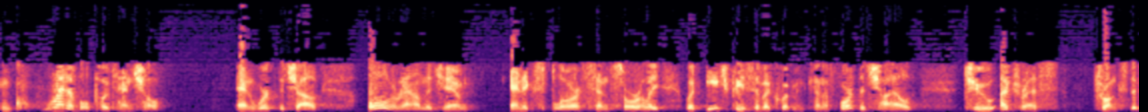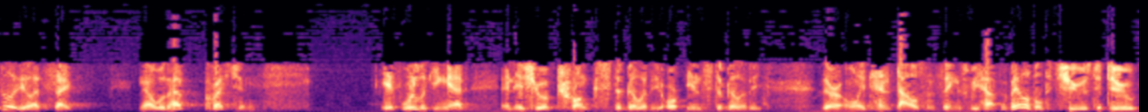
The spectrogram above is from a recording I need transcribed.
incredible potential, and work the child all around the gym and explore sensorially what each piece of equipment can afford the child to address trunk stability, let's say. Now, without question, if we're looking at an issue of trunk stability or instability. There are only 10,000 things we have available to choose to do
